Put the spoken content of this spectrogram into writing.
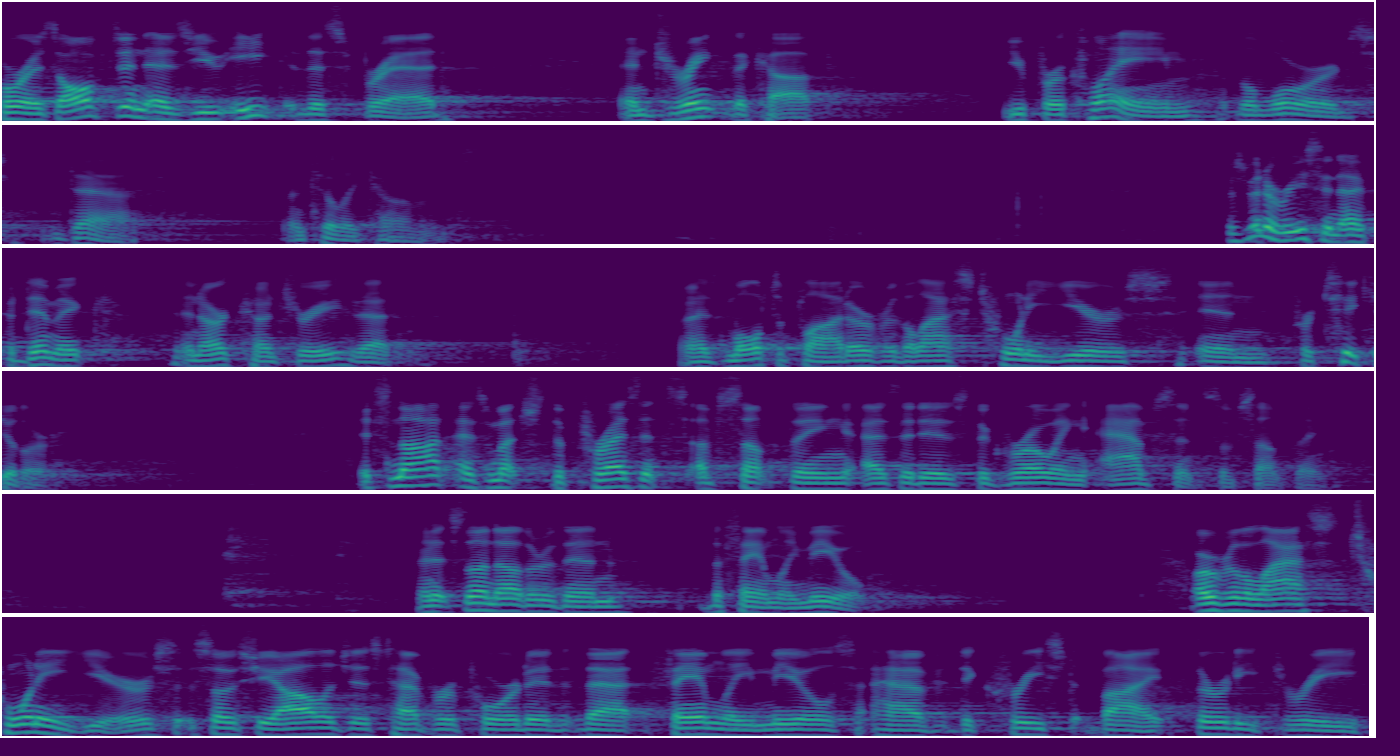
For as often as you eat this bread and drink the cup, you proclaim the Lord's death until he comes. There's been a recent epidemic in our country that has multiplied over the last 20 years in particular. It's not as much the presence of something as it is the growing absence of something and it's none other than the family meal. Over the last 20 years, sociologists have reported that family meals have decreased by 33%.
